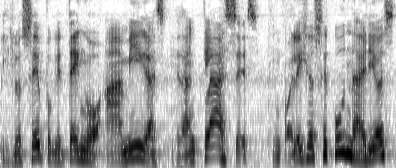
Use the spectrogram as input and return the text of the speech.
y lo sé porque tengo amigas que dan clases en colegios secundarios,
